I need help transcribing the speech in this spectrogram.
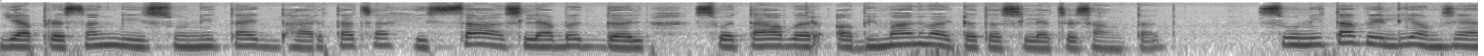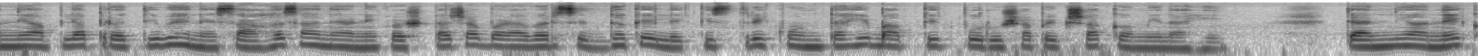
या प्रसंगी सुनीता एक भारताचा हिस्सा असल्याबद्दल स्वतःवर अभिमान वाटत असल्याचे सांगतात. सुनीता विलियम्स यांनी आपल्या प्रतिभेने साहसाने आणि कष्टाच्या बळावर सिद्ध केले की स्त्री कोणत्याही बाबतीत पुरुषापेक्षा कमी नाही. त्यांनी अनेक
